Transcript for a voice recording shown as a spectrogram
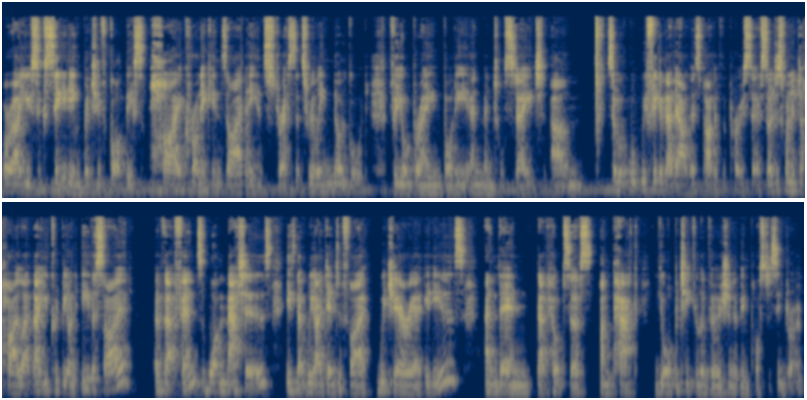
or are you succeeding but you've got this high chronic anxiety and stress that's really no good for your brain body and mental state? Um, so we, we figure that out as part of the process. So i just wanted to highlight that. You could be on either side of that fence. What matters is that we identify which area it is, and then that helps us unpack your particular version of imposter syndrome.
